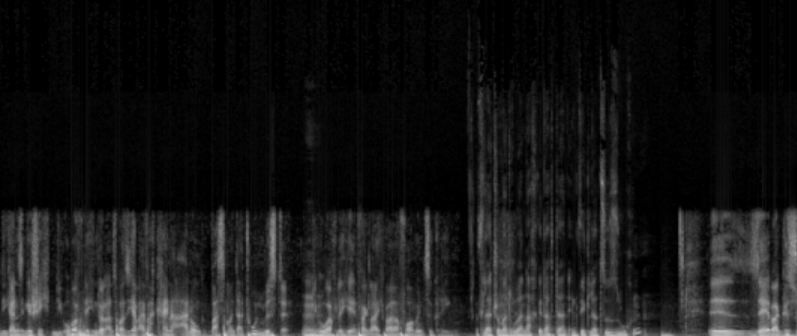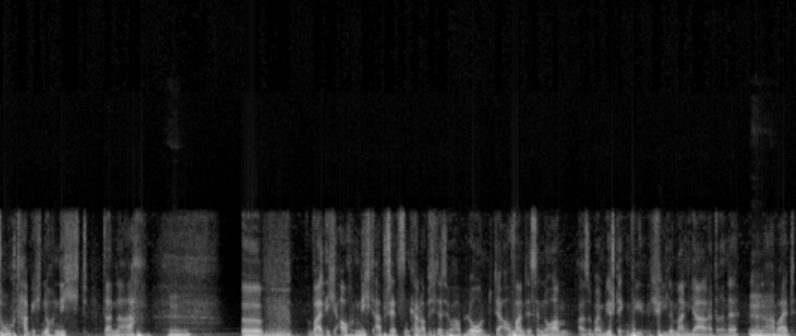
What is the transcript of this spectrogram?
die ganzen Geschichten, die Oberflächen dort anzupassen. Ich habe einfach keine Ahnung, was man da tun müsste, um die Mhm. Oberfläche in vergleichbarer Form hinzukriegen. Vielleicht schon mal drüber nachgedacht, da einen Entwickler zu suchen? Äh, selber gesucht habe ich noch nicht danach. Mhm. äh, weil ich auch nicht abschätzen kann, ob sich das überhaupt lohnt. Der Aufwand ist enorm. Also bei mir stecken viel, viele Mannjahre drin an Mhm. Arbeit.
